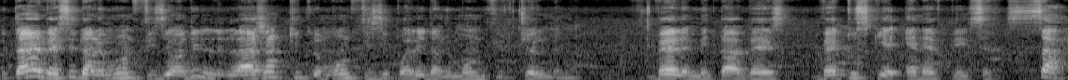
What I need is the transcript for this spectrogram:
Tu as investi dans le monde physique. On dit l'argent quitte le monde physique pour aller dans le monde virtuel maintenant vers le métaverse, vers tout ce qui est NFT. C'est ça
